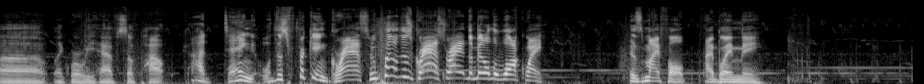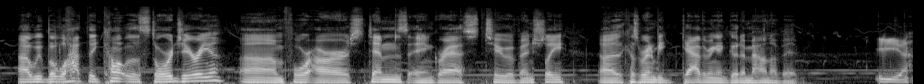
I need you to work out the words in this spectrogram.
uh, like where we have stuff piled. God dang it. Well, this freaking grass. Who put all this grass right in the middle of the walkway? It's my fault. I blame me. Uh, we, but we'll have to come up with a storage area um, for our stems and grass too eventually because uh, we're going to be gathering a good amount of it. Yeah.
